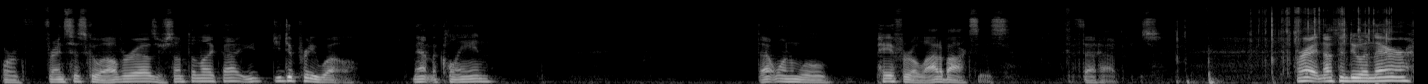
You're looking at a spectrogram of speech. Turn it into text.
or Francisco Alvarez or something like that. You you did pretty well. Matt McLain. That one will pay for a lot of boxes if that happens. All right, nothing doing there.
